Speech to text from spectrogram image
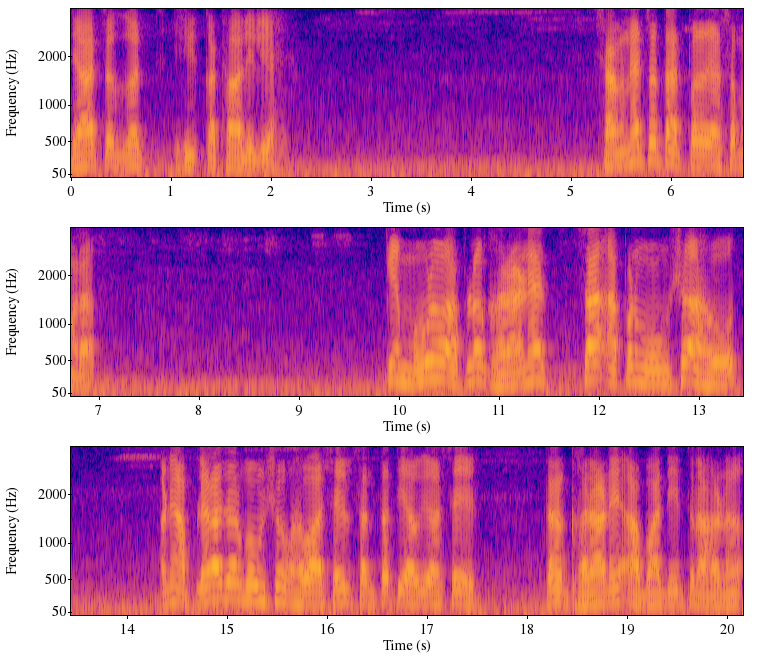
त्याच गत ही कथा आलेली आहे. सांगण्याचं तात्पर्य असं मला की मूळ आपलं घराण्याचा आपण वंश आहोत आणि आपल्याला जर वंश हवा असेल संतती हवी असेल तर घराणे अबाधित राहणं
